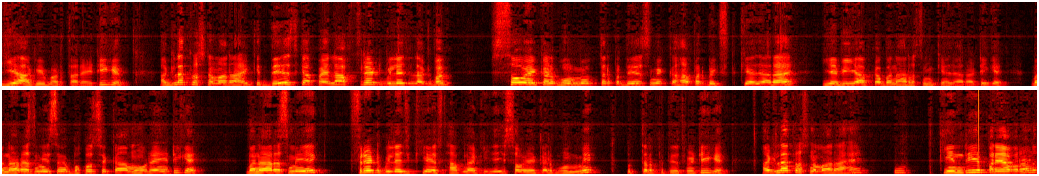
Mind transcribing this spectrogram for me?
ये आगे बढ़ता रहे, ठीक है? अगला प्रश्न हमारा है कि देश का पहला फ्रेट विलेज लगभग 100 एकड़ भूमि में उत्तर प्रदेश में कहाँ पर विकसित किया जा रहा है? ये भी आपका बनारस में किया जा रहा है, ठीक है? बनारस में इसमें बहुत से काम हो रहे हैं, ठीक है? बनारस में एक फ्रेट विलेज की स्थापना की गई, सौ एकड़ भूमि में, उत्तर प्रदेश में, ठीक है? अगला प्रश्न हमारा है केंद्रीय पर्यावरण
